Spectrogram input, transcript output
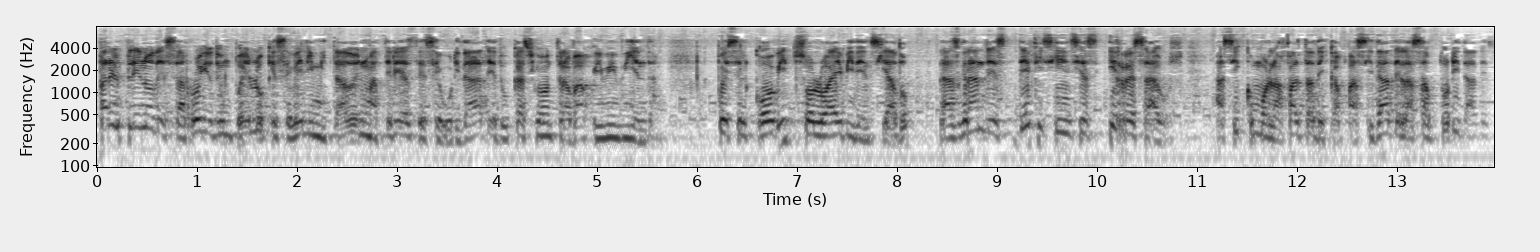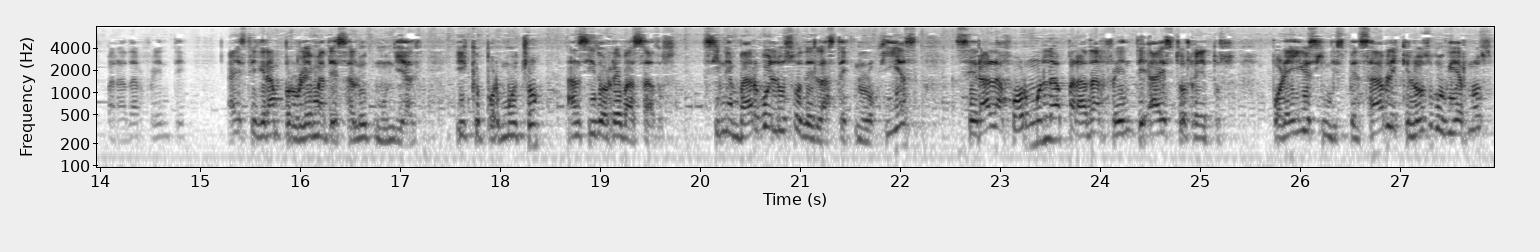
para el pleno desarrollo de un pueblo que se ve limitado en materias de seguridad, educación, trabajo y vivienda, pues el COVID solo ha evidenciado las grandes deficiencias y rezagos, así como la falta de capacidad de las autoridades para dar frente a este gran problema de salud mundial y que por mucho han sido rebasados. Sin embargo, el uso de las tecnologías será la fórmula para dar frente a estos retos. Por ello es indispensable que los gobiernos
